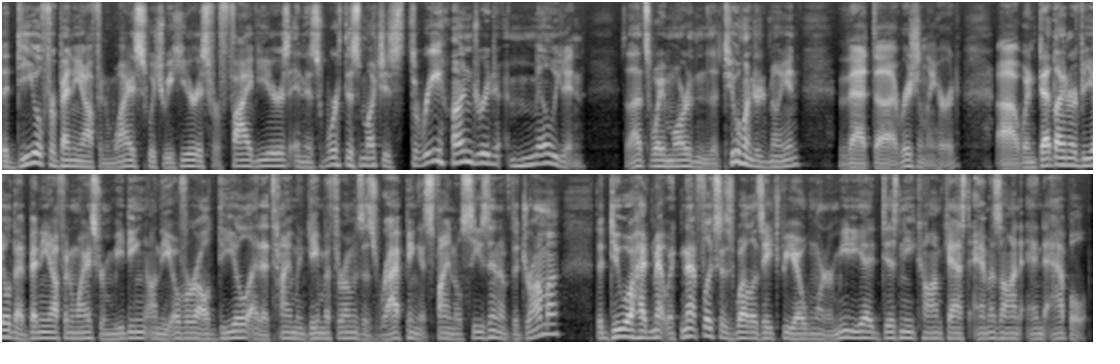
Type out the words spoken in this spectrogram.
The deal for Benioff and Weiss, which we hear is for five years and is worth as much as 300 million. So that's way more than the 200 million that uh, originally heard. Uh, when Deadline revealed that Benioff and Weiss were meeting on the overall deal at a time when Game of Thrones is wrapping its final season of the drama, the duo had met with Netflix as well as HBO, Warner Media, Disney, Comcast, Amazon, and Apple.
